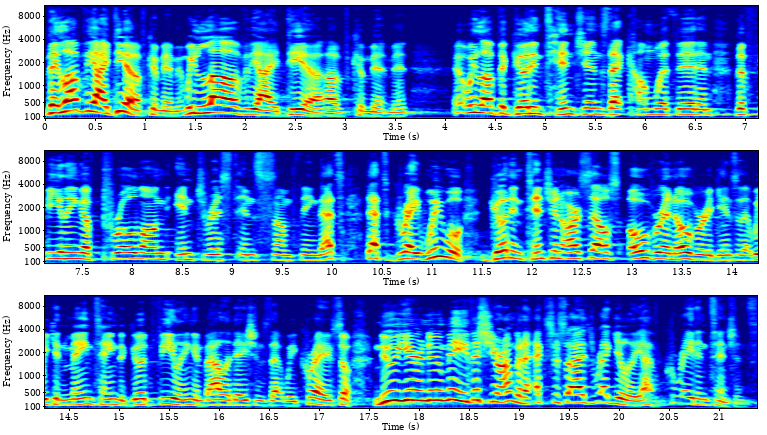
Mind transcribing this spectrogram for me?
they love the idea of commitment. We love the idea of commitment. We love the good intentions that come with it and the feeling of prolonged interest in something. That's, that's great. We will good intention ourselves over and over again so that we can maintain the good feeling and validations that we crave. So, new year, new me. This year, I'm going to exercise regularly. I have great intentions.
